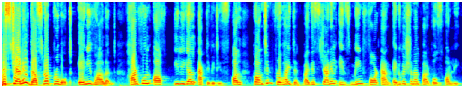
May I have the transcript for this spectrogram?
This channel does not promote any violent, harmful, or illegal activities. All content provided by this channel is meant for an educational purpose only.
